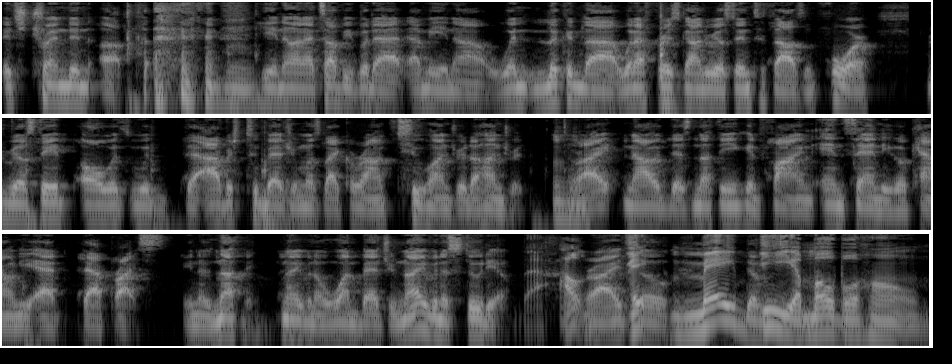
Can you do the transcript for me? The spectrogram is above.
it's trending up, mm-hmm. you know, and I tell people that, I mean, uh, when looking at, when I first got into real estate in 2004, real estate always would the average two bedroom was like around 200 100 mm-hmm. right? Now there's nothing you can find in san diego county at that price. You know nothing. Not even a one bedroom not even a studio. I'll, right? may, so maybe the, a mobile home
